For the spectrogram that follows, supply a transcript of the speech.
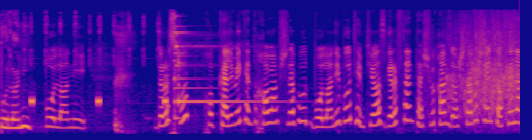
بولانی. بولانی. درست بود؟ خب کلمه که انتخابم شده بود بولانی بود امتیاز گرفتن تشویق هم داشته باشین. تا فعلا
